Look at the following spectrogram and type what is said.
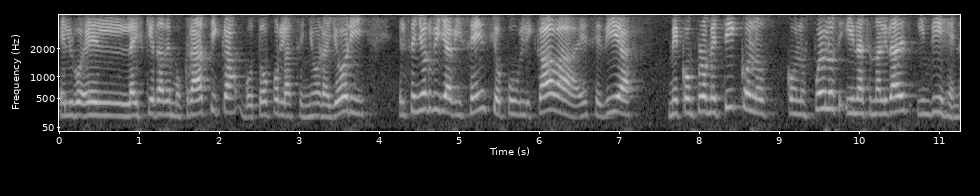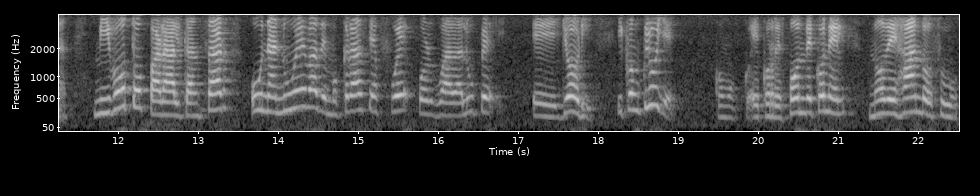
La izquierda democrática votó por la señora Llori. El señor Villavicencio publicaba ese día, me comprometí con los, con los pueblos y nacionalidades indígenas. Mi voto para alcanzar una nueva democracia fue por Guadalupe eh, Llori. Y concluye, como eh, corresponde con él, no dejando su,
